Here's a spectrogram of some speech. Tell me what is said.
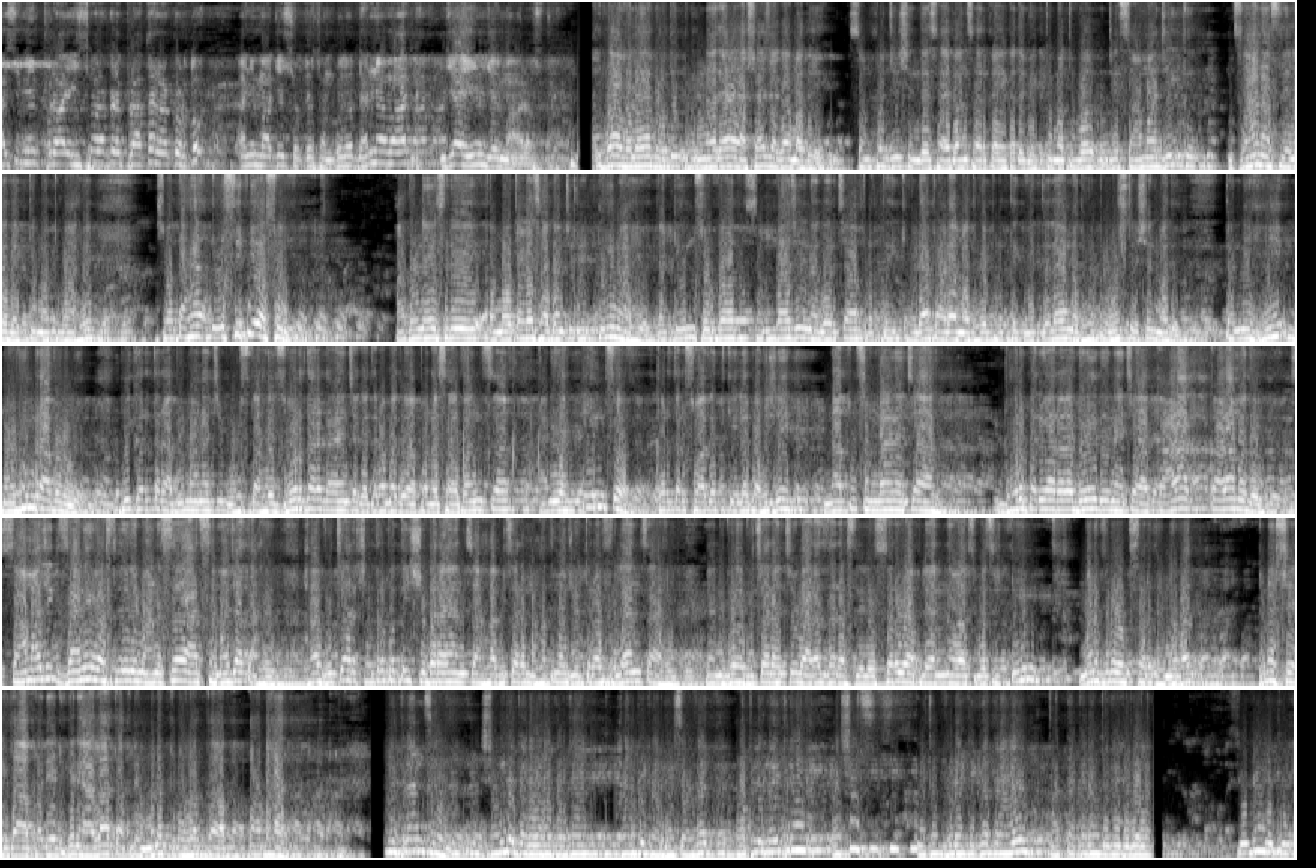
अशी मी प्रा ईश्वराकडे प्रार्थना करतो आणि माझे शब्द संपवतो. धन्यवाद. जय हिंद जय महाराष्ट्र. या वलयाभोवती फिरणाऱ्या अशा जगामध्ये संपतजी शिंदे साहेबांसारखं एखादं व्यक्तिमत्व जे सामाजिक जाण असलेलं व्यक्तिमत्व आहे स्वतः एसीपी असून आदरणीय श्री मोताळे साहेबांची जी टीम आहे त्या टीम सोबत संभाजीनगरच्या प्रत्येक खेड्यापाड्यामध्ये प्रत्येक विद्यालयामध्ये पोलीस स्टेशनमध्ये त्यांनी ही मोहीम राबवली. ही खर तर अभिमानाची गोष्ट आहे. जोरदार टाळ्यांच्या गजरामध्ये आपण साहेबांचं आणि या टीमचं खर तर स्वागत केलं पाहिजे. नातू सांभाळण्याच्या घर परिवाराला वेळ देण्याच्या काळा काळामध्ये सामाजिक जाणीव असलेली माणसं आज समाजात आहेत. हा विचार छत्रपती शिवरायांचा हा विचार महात्मा ज्योतिराव फुल्यांचा आहे. या निव्या विचाराचे वारसदार असलेले सर्व आपले अन्न वाचवाची टीम मनपूर्वक सर धन्यवाद. पुनश्च एकदा आपण या ठिकाणी आलात. आपले मनपूर्वक आभार. मित्रांचं शिंदे परिवारातर्फे हार्दिक हार्दिक स्वागत. आपली मैत्री अशीच इथून पुढे टिकत राहो. आतापर्यंत तुम्ही दिलेला सुधी येथे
